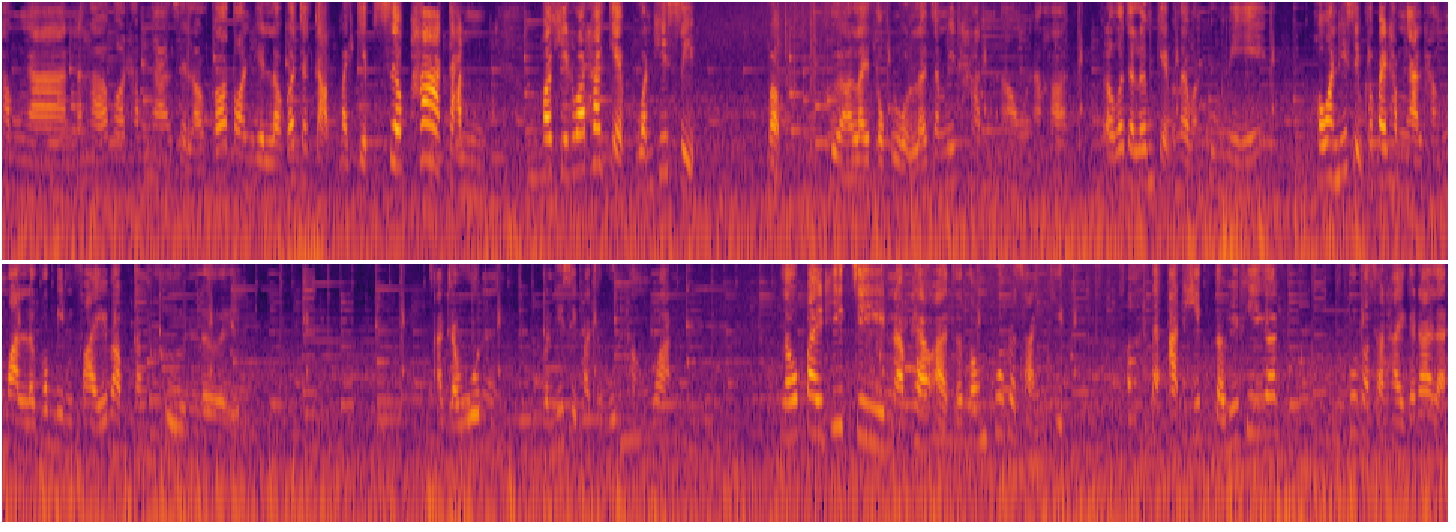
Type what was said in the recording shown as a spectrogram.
ทำงานนะคะ พอทำงานเสร็จแล้วก็ตอนเย็นเราก็จะกลับมาเก็บเสื้อผ้ากันเพราะคิดว่าถ้าเก็บวันที่ 10แบบเผื่ออะไรตกหล่นแล้วจะไม่ทันเอานะคะ เราก็จะเริ่มเก็บตั้งแต่วันพรุ่งนี้ เพราะวันที่ 10 ก็ไปทำงานทั้งวัน แล้วก็บินไฟล์แบบกลางคืนเลย อาจจะวุ่นวันที่ 10 อาจจะวุ่นทั้งวัน แล้วไปที่จีนนะแพลวอาจจะต้องพูดภาษาอังกฤษแต่อัดคลิปแต่พี่ๆก็พูดภาษาไทยก็ได้แหละ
